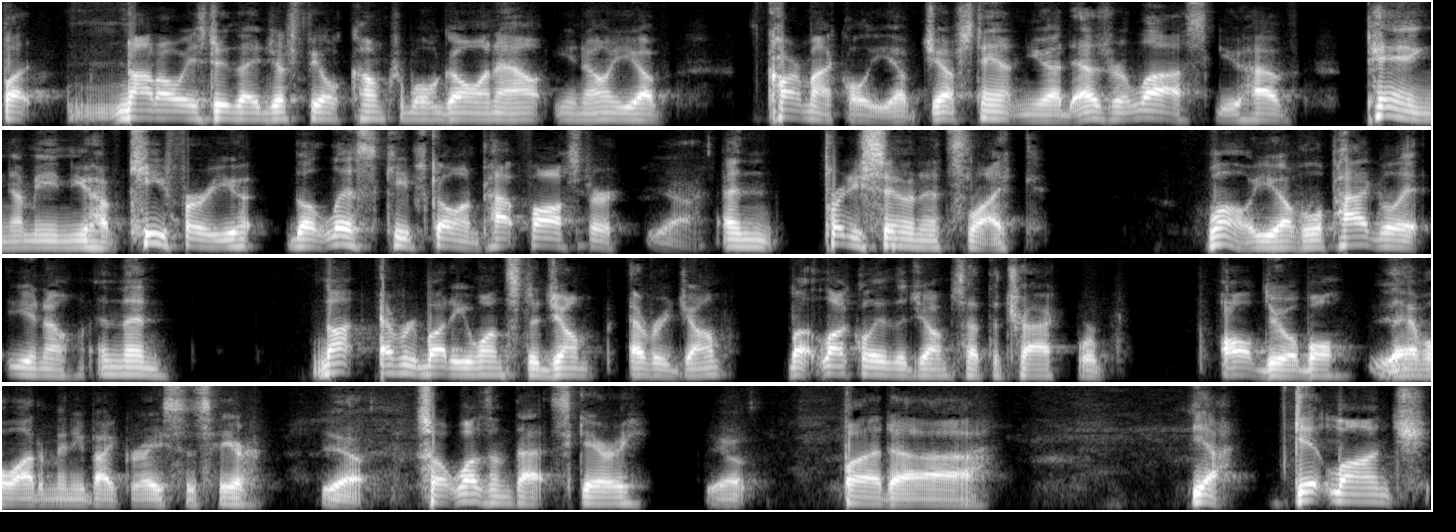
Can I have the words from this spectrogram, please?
but not always do they just feel comfortable going out. You know, you have Carmichael, you have Jeff Stanton, you had Ezra Lusk, you have Ping. I mean, you have Kiefer. You the list keeps going. Pat Foster, Yeah. and pretty soon it's like, whoa, you have LaPaglia, you know, and then not everybody wants to jump every jump. but luckily the jumps at the track were all doable. They have a lot of mini bike races here, Yeah. so it wasn't that scary. Yep. But uh, yeah, get lunch.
